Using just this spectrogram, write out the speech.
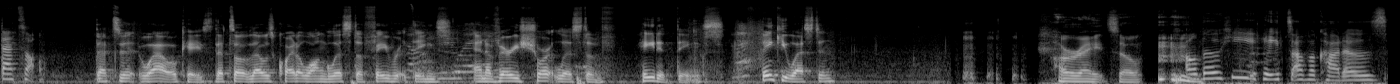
that's all. That's it. Wow. Okay, so that's a, that was quite a long list of favorite things and a very short list of hated things. Thank you, Weston. All right, so Although he hates avocados,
